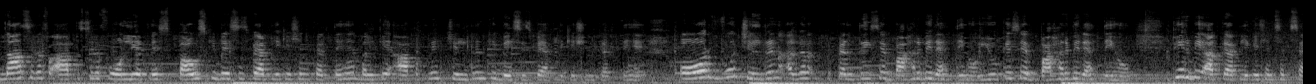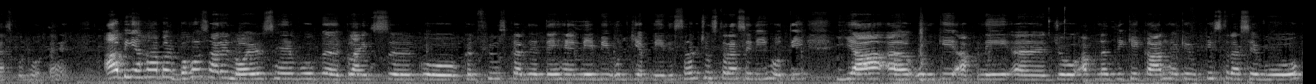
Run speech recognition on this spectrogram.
ना सिर्फ़ आप सिर्फ़ ओनली अपने स्पाउस की बेसिस पे एप्लीकेशन करते हैं, बल्कि आप अपने चिल्ड्रन की बेसिस पे एप्लीकेशन करते हैं। और वो चिल्ड्रन अगर कंट्री से बाहर भी रहते हो यूके से बाहर भी रहते हो, फिर भी आपका एप्लीकेशन सक्सेसफुल होता है। अब यहाँ पर बहुत सारे लॉयर्स हैं, वो क्लाइंट्स को कंफ्यूज कर देते हैं। मे बी उनकी अपनी रिसर्च उस तरह से नहीं होती, या उनके अपने जो अपना तरीक़ेकार है कि किस तरह से वो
